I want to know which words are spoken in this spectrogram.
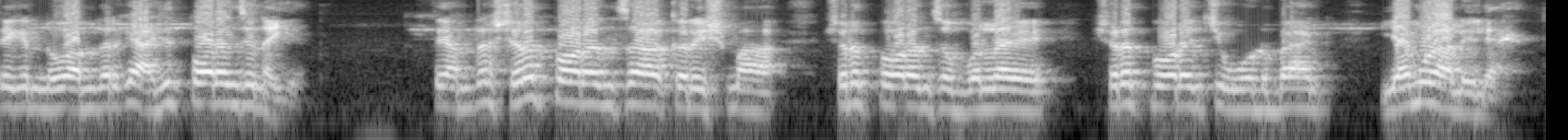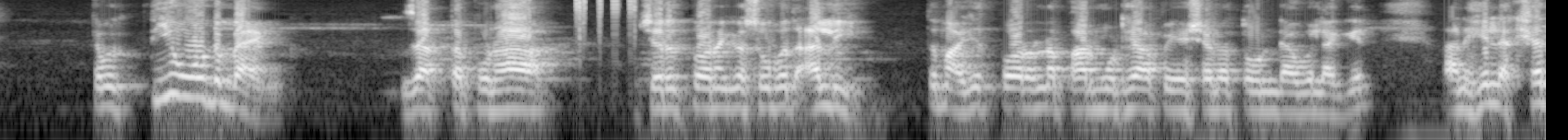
ते नऊ आमदार काही अजित पवारांचे नाही आहेत ते आमदार शरद पवारांचा करिश्मा शरद पवारांचं वलय शरद पवारांची वोट बँक यामुळे आलेली आहेत त्यामुळे ती वोट बँक जर आता पुन्हा शरद पवारांच्या सोबत आली तर मग अजित पवारांना फार मोठ्या अपयशाला तोंड द्यावं लागेल. आणि हे लक्षात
